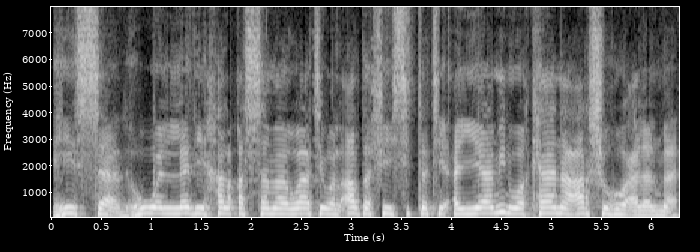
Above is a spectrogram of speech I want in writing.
he said هو الذي خلق السماوات والأرض في ستة أيام وكان عرشه على الماء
